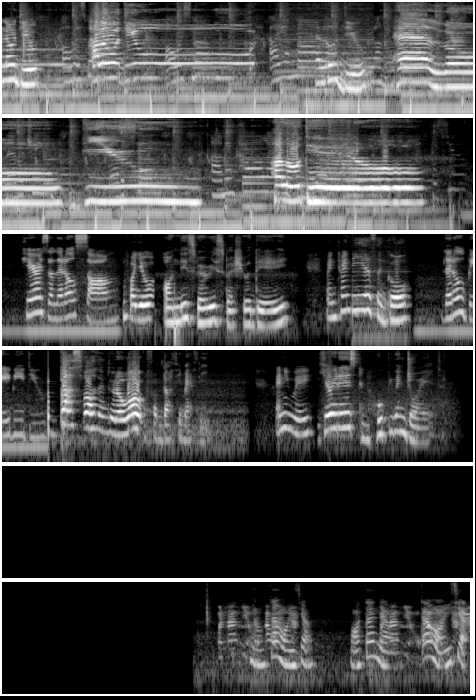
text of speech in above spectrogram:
Hello, Dew. Hello, Dew. Hello, Dew. Hello, Dew. Hello, Dew. Here's a little song. For you. On this very special day, When 20 years ago, Little Baby Dew. Burst forth into the world from Dorothy Matthew. anyway, Here it is, and hope you enjoy it. 음, 等我一下，我等两，等我一下。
